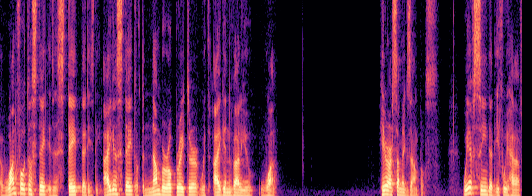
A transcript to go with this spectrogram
A one photon state is a state that is the eigenstate of the number operator with eigenvalue 1. Here are some examples. We have seen that if we have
